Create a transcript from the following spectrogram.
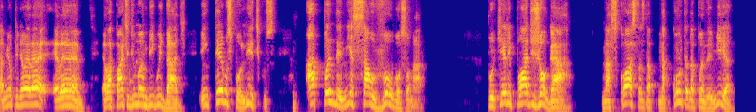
a minha opinião ela é, ela, é, ela parte de uma ambiguidade. Em termos políticos, a pandemia salvou o Bolsonaro. Porque ele pode jogar nas costas, da, na conta da pandemia,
